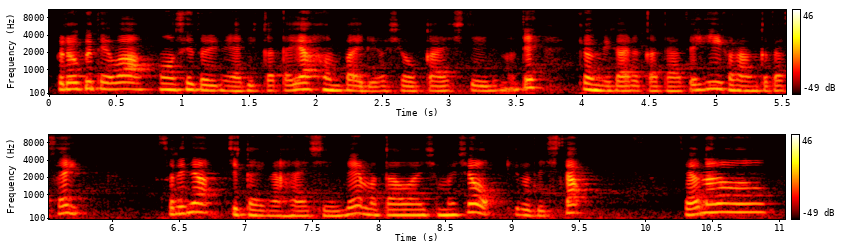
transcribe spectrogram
ブログでは本セドリのやり方や販売例を紹介しているので興味がある方はぜひご覧ください。それでは次回の配信でまたお会いしましょう。ひろでした。さよなら。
